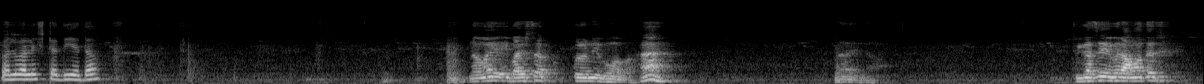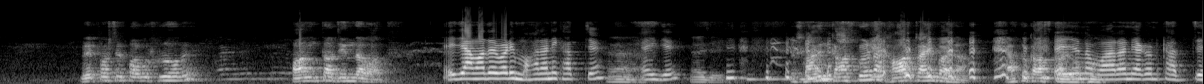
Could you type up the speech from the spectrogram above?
কল বালিশটা দিয়ে দাও। না ভাই এই বালিশটা করে নিয়ে ঘুমাবা হ্যাঁ এই নাও। ঠিক আছে এবার আমাদের ব্রেকফাস্টের পর্ব শুরু হবে। পান্তা জিন্দাবাদ। এই যে আমাদের বাড়ি মহারানী খাচ্ছে হ্যাঁ। এই যে। এই যে। সারাদিন কাজ করে না খাওয়ার টাইম পায় না এত কাজ করে এই জন্য মহারানী এখন খাচ্ছে।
